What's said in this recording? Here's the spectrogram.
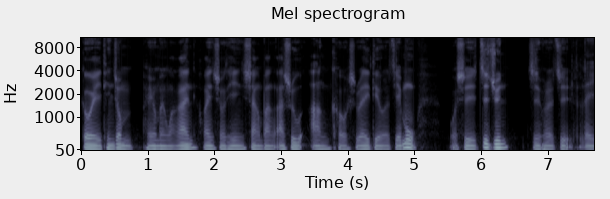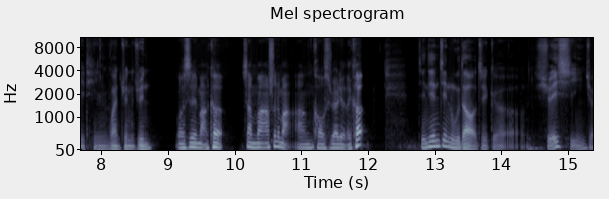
各位听众朋友们，晚安！欢迎收听上班阿叔 Uncle's Radio 的节目，我是志军，智慧的智，雷霆万钧的军。我是马克，上班阿叔的马 Uncle's Radio 的课。今天进入到这个学习就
